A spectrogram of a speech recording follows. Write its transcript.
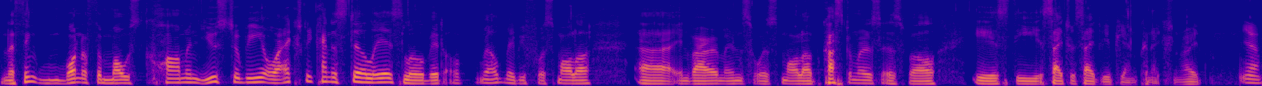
And I think one of the most common used to be, or actually kind of still is a little bit, of, well, maybe for smaller uh, environments or smaller customers as well, is the site-to-site -site VPN connection, right? Yeah.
